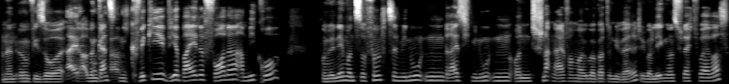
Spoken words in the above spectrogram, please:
Und dann irgendwie so, aber ein ganz ein Quickie, wir beide vorne am Mikro. Und wir nehmen uns so 15 Minuten, 30 Minuten und schnacken einfach mal über Gott und die Welt, überlegen uns vielleicht vorher was.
